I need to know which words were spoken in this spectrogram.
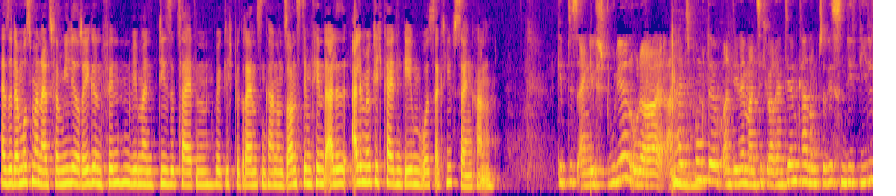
Also da muss man als Familie Regeln finden, wie man diese Zeiten wirklich begrenzen kann und sonst dem Kind alle, alle Möglichkeiten geben, wo es aktiv sein kann. Gibt es eigentlich Studien oder Anhaltspunkte, an denen man sich orientieren kann, um zu wissen, wie viel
